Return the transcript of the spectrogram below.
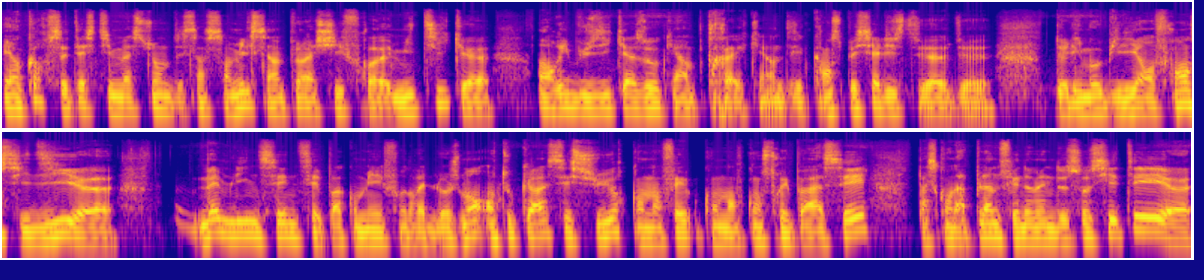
Et encore, cette estimation des 500 000, c'est un peu un chiffre euh, mythique. Euh, Henri Buzicazo, qui est un, très, qui est un des grands spécialistes de, de, l'immobilier en France, il dit euh, même l'INSEE ne sait pas combien il faudrait de logements. En tout cas, c'est sûr qu'on en fait, qu'on n'en construit pas assez parce qu'on a plein de phénomènes de société, euh,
